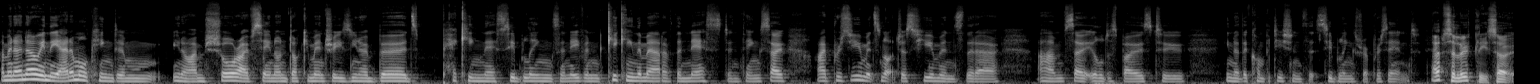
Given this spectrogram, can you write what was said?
I mean, I know in the animal kingdom, you know, I'm sure I've seen on documentaries, you know, birds pecking their siblings and even kicking them out of the nest and things. So I presume it's not just humans that are um, so ill disposed to, you know, the competitions that siblings represent. Absolutely. So,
